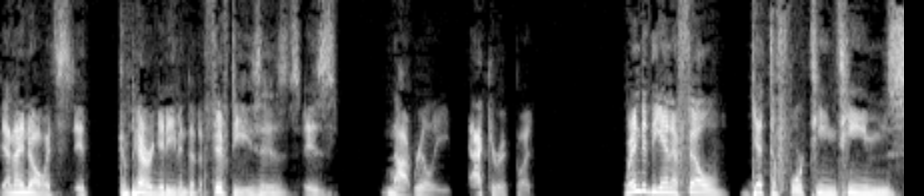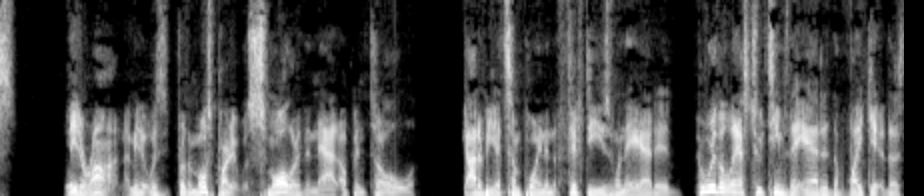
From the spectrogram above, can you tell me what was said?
and I know it's, it, comparing it even to the 50s is, is not really accurate, but when did the NFL get to 14 teams later on? I mean, it was, for the most part, it was smaller than that up until got to be at some point in the 50s when they added, who were the last two teams they added? The Viking, the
